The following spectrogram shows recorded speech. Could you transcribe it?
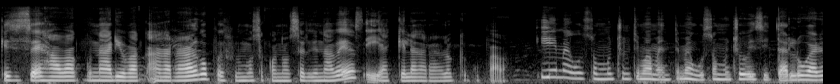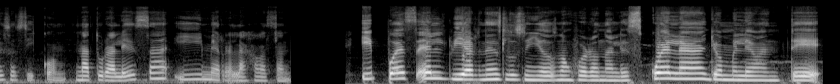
que si se dejaba vacunar iba a agarrar algo, pues fuimos a conocer de una vez y aquel agarrar lo que ocupaba. Y me gustó mucho últimamente, me gusta mucho visitar lugares así con naturaleza y me relaja bastante. Y pues el viernes los niños no fueron a la escuela, yo me levanté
